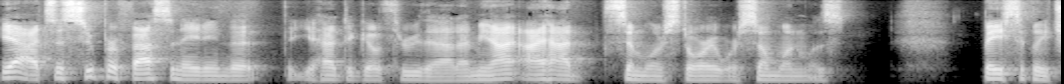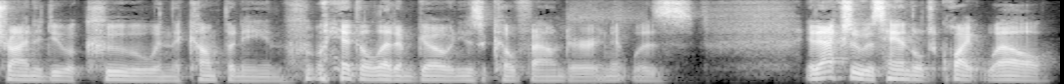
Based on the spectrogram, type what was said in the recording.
yeah, it's just super fascinating that that you had to go through that. I mean, I, I had similar story where someone was basically trying to do a coup in the company, and we had to let him go, and he was a co-founder, and it was it actually was handled quite well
